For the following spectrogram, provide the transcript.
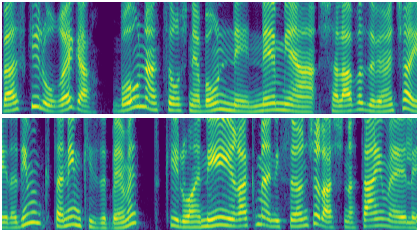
ואז כאילו רגע בואו נעצור שנייה בואו נהנה מהשלב הזה באמת שהילדים הם קטנים כי זה באמת כאילו אני רק מהניסיון של השנתיים האלה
